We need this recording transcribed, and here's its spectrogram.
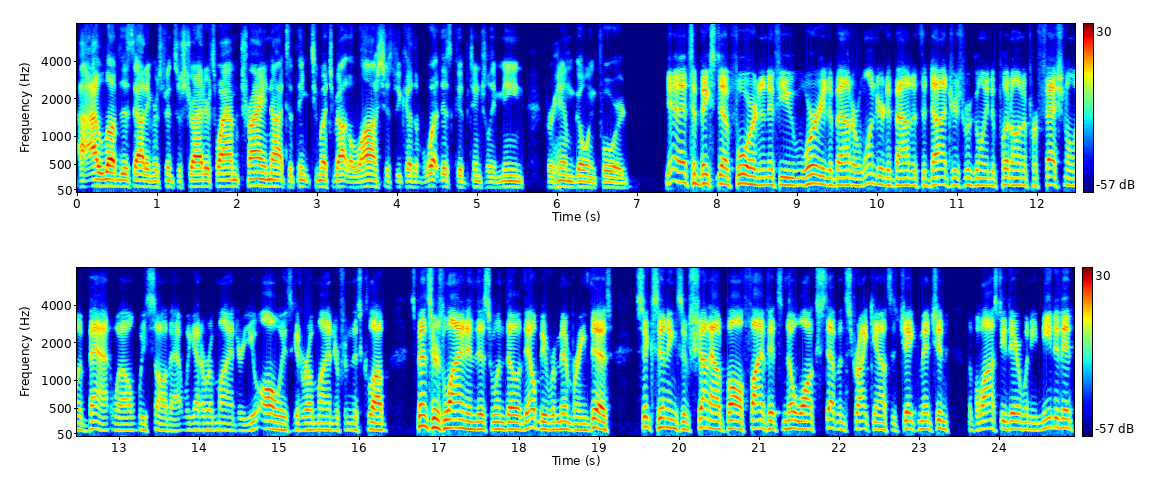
I, I love this outing for Spencer Strider. It's why I'm trying not to think too much about the loss just because of what this could potentially mean for him going forward. Yeah, it's a big step forward. And if you worried about or wondered about if the Dodgers were going to put on a professional at bat, well, we saw that. We got a reminder. You always get a reminder from this club. Spencer's line in this one, though, they'll be remembering this. Six innings of shutout ball, five hits, no walks, seven strikeouts, as Jake mentioned. The velocity there when he needed it,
